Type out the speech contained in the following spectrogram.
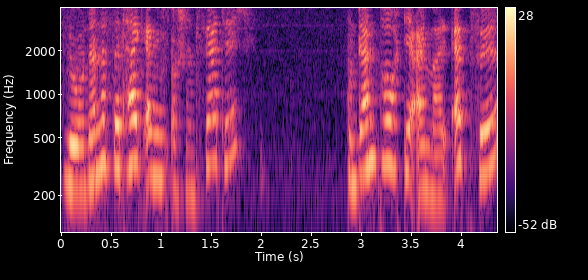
So, und dann ist der Teig eigentlich auch schon fertig. Und dann braucht ihr einmal Äpfel.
